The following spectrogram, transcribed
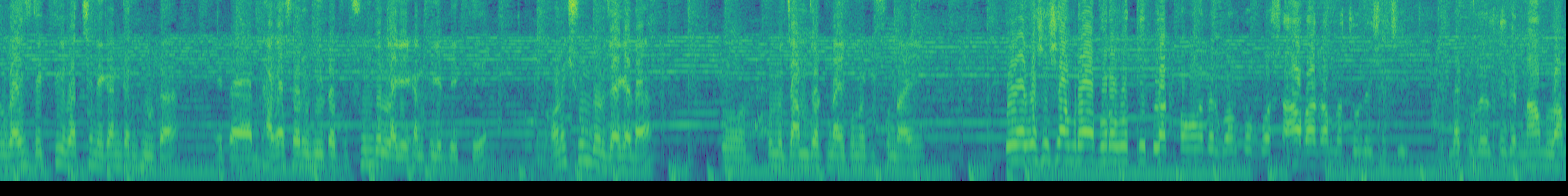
তো গাইস দেখতেই পাচ্ছেন এখানকার ভিউটা এটা ঢাকা শহরের ভিউটা খুব সুন্দর লাগে এখান থেকে দেখতে। অনেক সুন্দর জায়গাটা। তো কোনো যানজট নাই, কোনো কিছু নাই। তো অবশেষে আমরা পরবর্তী প্ল্যাটফর্ম আমাদের গন্তব্য শাহবাগ। আমরা চলে এসেছি মেট্রো রেল থেকে নামলাম।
